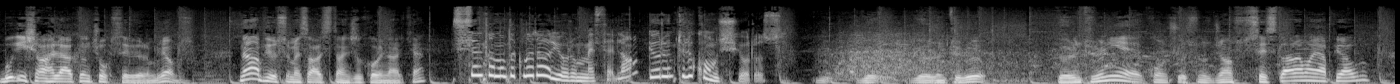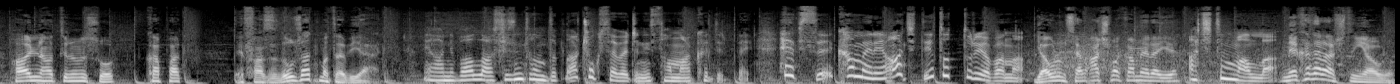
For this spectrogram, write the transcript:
bu iş ahlakını çok seviyorum biliyor musun? Ne yapıyorsun mesela asistancılık oynarken? Sizin tanıdıkları arıyorum mesela. Görüntülü konuşuyoruz. Gö- görüntülü Görüntülü niye konuşuyorsunuz Cansu? Sesli arama yap yavrum. Halini hatırını sor. Kapat. E fazla da uzatma tabii yani. Yani vallahi sizin tanıdıklar çok sevecen insanlar Kadir Bey. Hepsi kamerayı aç diye tutturuyor bana. Yavrum sen açma kamerayı. Açtım valla. Ne kadar açtın yavrum?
